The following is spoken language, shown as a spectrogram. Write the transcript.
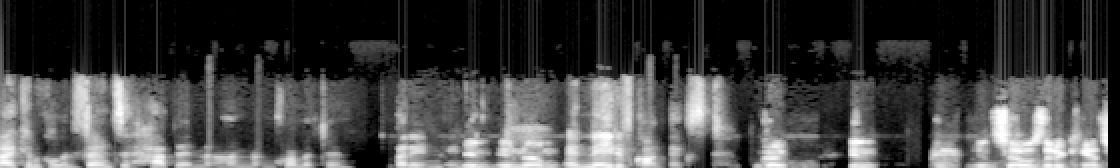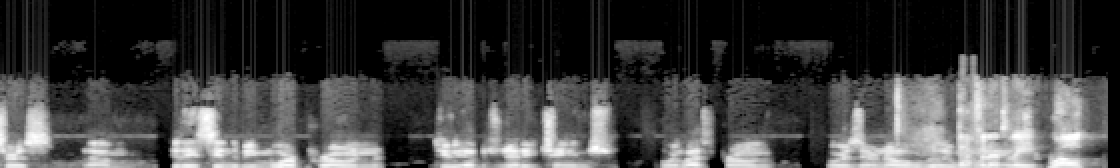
biochemical events that happen on, on chromatin, but in in, in, in um, a native context. Okay, in in cells that are cancerous, um, do they seem to be more prone to epigenetic change or less prone? Or is there no really one? definitely? Well,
